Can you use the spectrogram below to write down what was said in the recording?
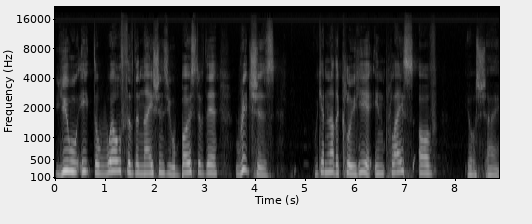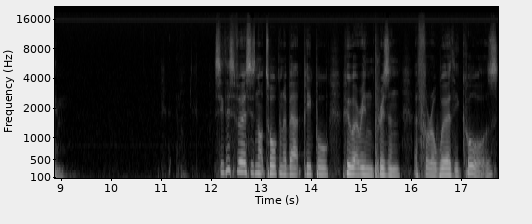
You will eat the wealth of the nations, you will boast of their riches. We get another clue here in place of your shame. See, this verse is not talking about people who are in prison for a worthy cause.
